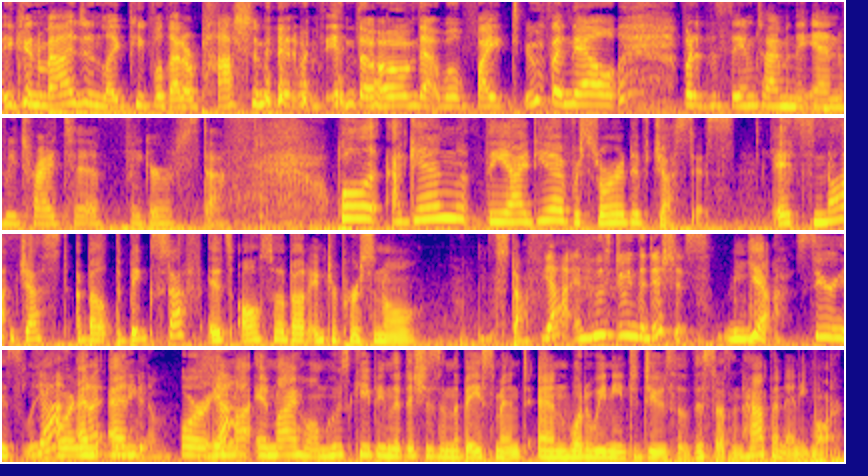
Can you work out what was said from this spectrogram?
you can imagine like people that are passionate within the home that will fight tooth and nail. But at the same time, in the end, we try to figure stuff. Well, again, the idea of restorative justice. It's not just about the big stuff, it's also about interpersonal stuff. Yeah, and who's doing the dishes? Yeah, seriously. Yeah. Or and, not doing and them. or Yeah. in my in my home, who's keeping the dishes in the basement and what do we need to do so that this doesn't happen anymore?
